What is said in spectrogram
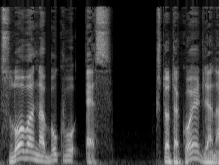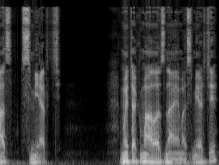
Слово на букву «С». Что такое для нас смерть? Мы так мало знаем о смерти,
